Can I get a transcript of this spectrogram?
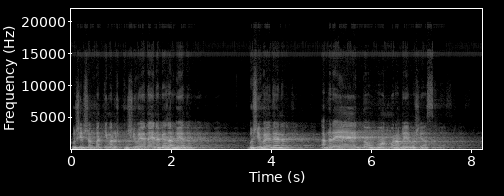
খুশির সংবাদ কি মানুষ খুশি হয়ে দেয় না বেজার হয়ে দেয়? খুশি হয়ে দেয় না? আপনারা একদম মন মরা হয়ে বসে আছেন।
